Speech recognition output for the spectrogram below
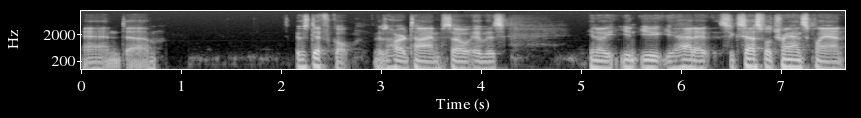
And um, it was difficult. It was a hard time. So it was you know you, you you had a successful transplant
